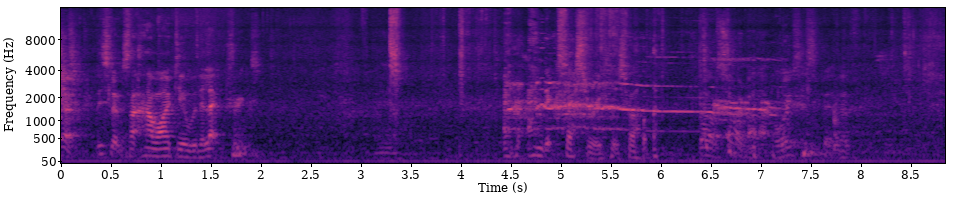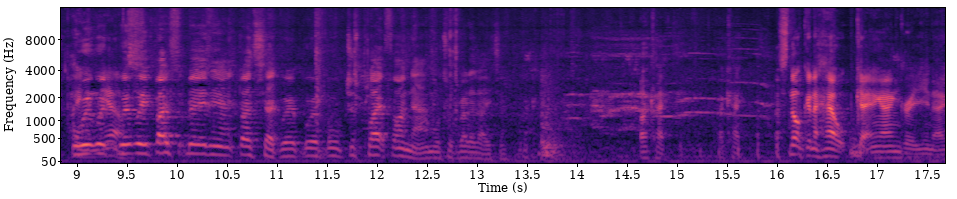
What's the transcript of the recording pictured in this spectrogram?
Look, this looks like how I deal with electrics. And, and accessories as well. well, sorry about that, boys. It's a bit of a We, pain we, in we, the we, we both, we and Yannick both said we're, we're, we'll just play it fine now and we'll talk about it later. Okay. Okay, okay. It's not going to help getting angry, you know.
